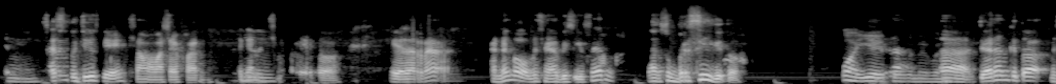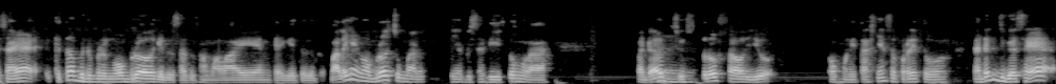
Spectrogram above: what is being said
Hmm. Saya setuju sih sama Mas Evan dengan Hmm. seperti itu. Ya karena kadang kalau misalnya habis event langsung bersih gitu. wah iya itu bener-bener Nah, jarang kita misalnya kita bener-bener ngobrol gitu satu sama lain kayak gitu gitu. Paling yang ngobrol cuman ya bisa dihitung lah. Padahal Iya. justru value komunitasnya seperti itu. Kadang juga saya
